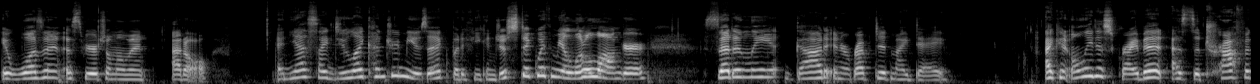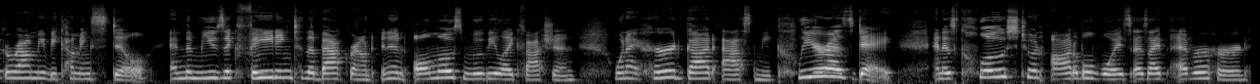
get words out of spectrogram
It wasn't a spiritual moment at all. And yes, I do like country music, but if you can just stick with me a little longer, suddenly God interrupted my day I can only describe it as the traffic around me becoming still and the music fading to the background in an almost movie like fashion when I heard God ask me, clear as day and as close to an audible voice as I've ever heard,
